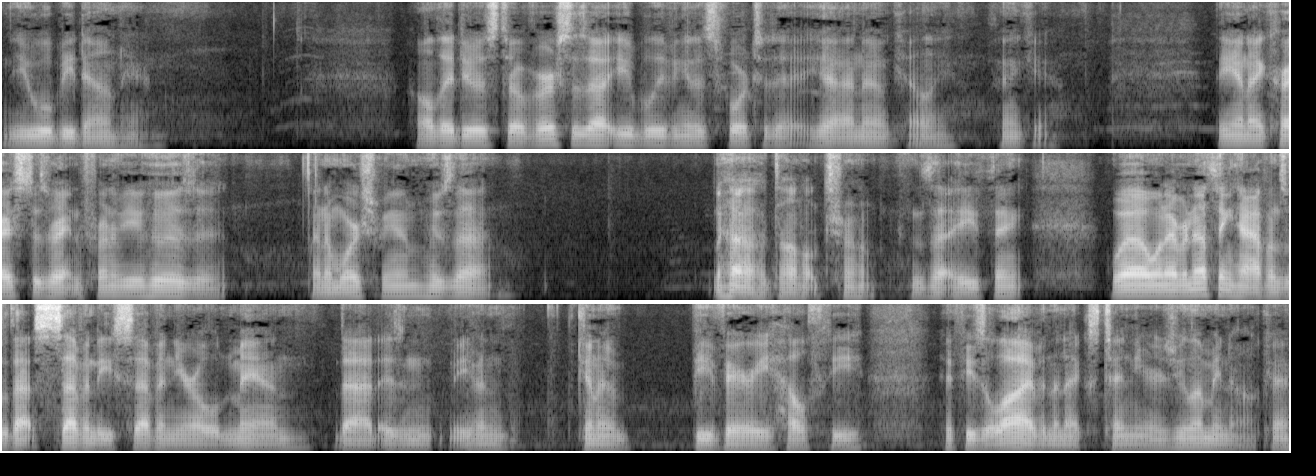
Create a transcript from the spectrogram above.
You will be down here. All they do is throw verses at you, believing it is for today. Yeah, I know, Kelly. Thank you. The Antichrist is right in front of you. Who is it? And I'm worshiping him. Who's that? Oh, Donald Trump. Is that who you think? Well, whenever nothing happens with that 77 year old man that isn't even going to be very healthy if he's alive in the next 10 years, you let me know, okay?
